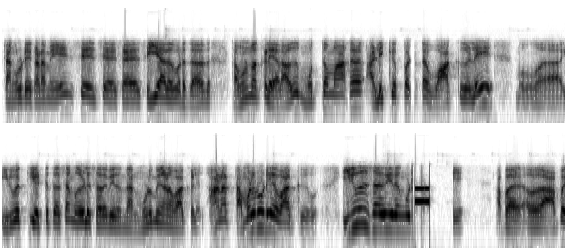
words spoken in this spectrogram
தங்களுடைய கடமையை செ- செ- செ- செய்யாத விட அதாவது தமிழ் மக்கள் அதாவது மொத்தமாக அளிக்கப்பட்ட வாக்குகளே இருபத்தி எட்டு தசம் ஏழு சதவீதம் தான் முழுமையான வாக்குகள். ஆனால் தமிழருடைய வாக்கு இருபது சதவீதம் கூட அப்ப அப்போ அப்ப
